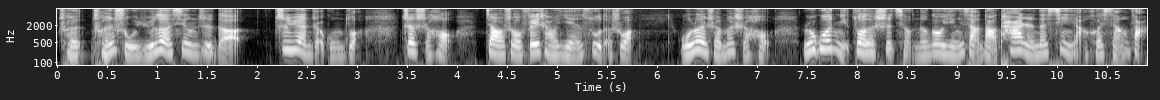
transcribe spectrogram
纯纯属娱乐性质的志愿者工作。”这时候，教授非常严肃地说。无论什么时候，如果你做的事情能够影响到他人的信仰和想法，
